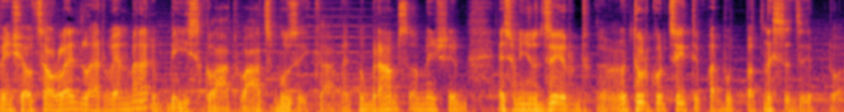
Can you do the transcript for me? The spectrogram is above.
Viņš jau caur Lendleru vienmēr bijis klāts vācu mūzikā, bet nu, Brāmsam viņš ir. Es viņu dzirdu tur, kur citi varbūt pat nesadzird to.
